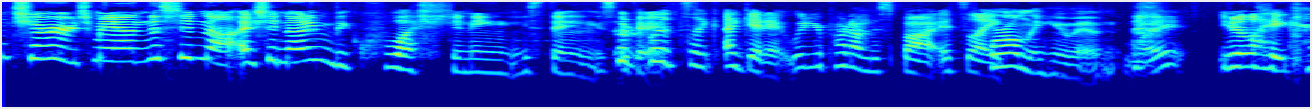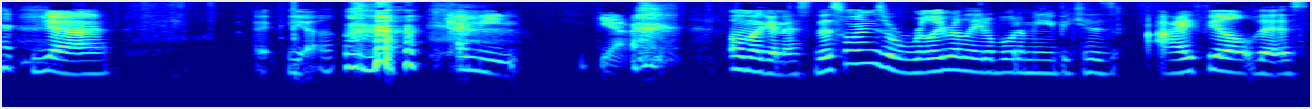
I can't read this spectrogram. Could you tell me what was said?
in church, man. This should not. I should not even be questioning these things. But, Okay, but it's like I get it. When you're put on the spot, it's like we're only human. what? You're like, Yeah, Uh, yeah. I mean, yeah. Oh my goodness, this one's really relatable to me because I feel this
